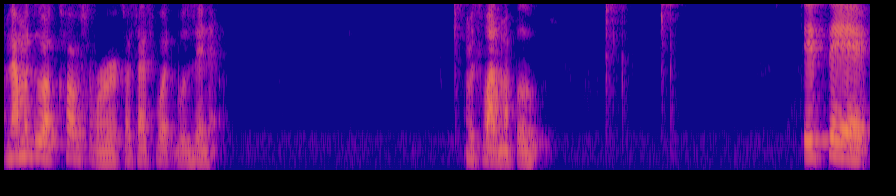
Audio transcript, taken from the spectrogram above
and I'm gonna do a curse word because that's what was in it. Me swallow my food. It said,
